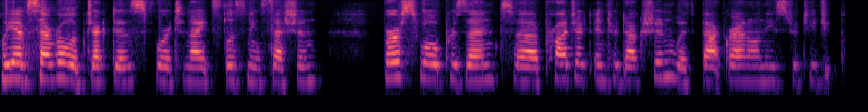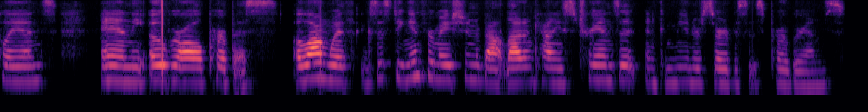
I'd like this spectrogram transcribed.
We have several objectives for tonight's listening session. First, we'll present a project introduction with background on these strategic plans and the overall purpose, along with existing information about Loudoun County's transit and commuter services programs.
